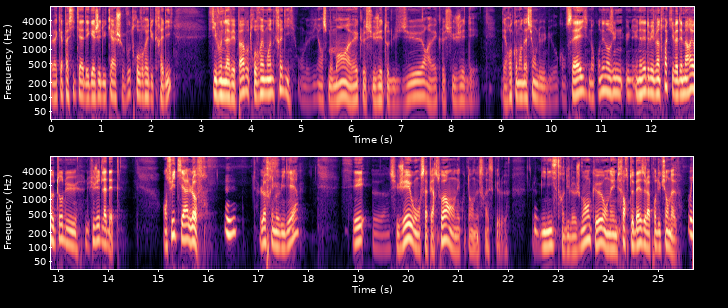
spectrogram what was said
de la capacité à dégager du cash, vous trouverez du crédit. Si vous ne l'avez pas, vous trouverez moins de crédit. On le vit en ce moment avec le sujet taux de l'usure, avec le sujet des, des recommandations du, du Haut Conseil. Donc on est dans une, une- une année 2023 qui va démarrer autour du, du sujet de la dette. Ensuite, il y a l'offre. Mhm. L'offre immobilière, c'est euh, un sujet où on s'aperçoit, en écoutant ne serait-ce que le, le ministre du Logement, qu'on a une forte baisse de la production neuve. Oui.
